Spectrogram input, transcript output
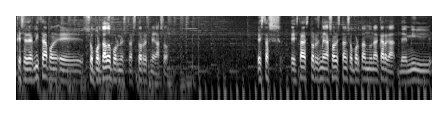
que se desliza eh, soportado por nuestras torres Megasor. Estas, torres Megasol están soportando una carga de 1.000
